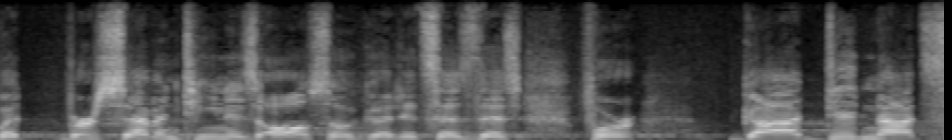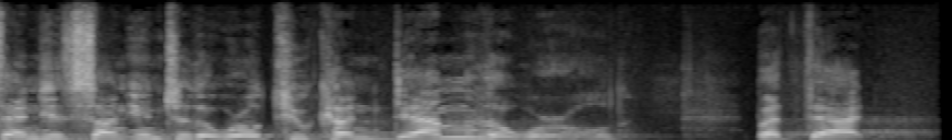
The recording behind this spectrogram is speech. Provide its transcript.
But verse 17 is also good. It says this For God did not send his Son into the world to condemn the world, but that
